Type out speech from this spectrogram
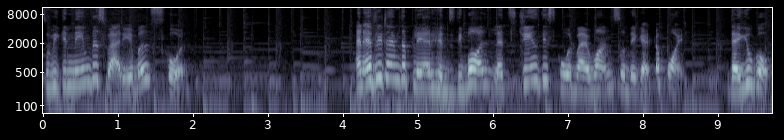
So we can name this variable score. And every time the player hits the ball, let's change the score by 1 so they get a point. There you go.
